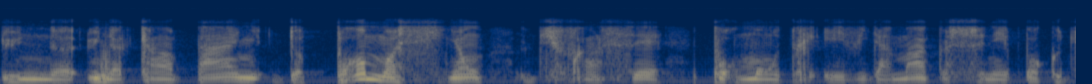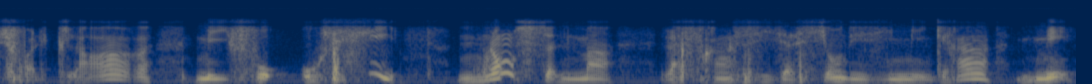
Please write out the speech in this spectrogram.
une, une campagne de promotion du français pour montrer évidemment que ce n'est pas que du folklore, mais il faut aussi non seulement la francisation des immigrants, mais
